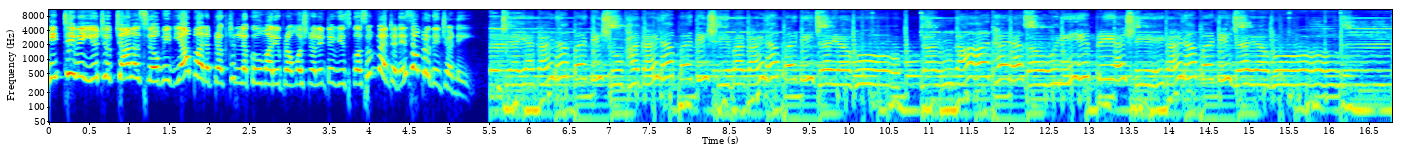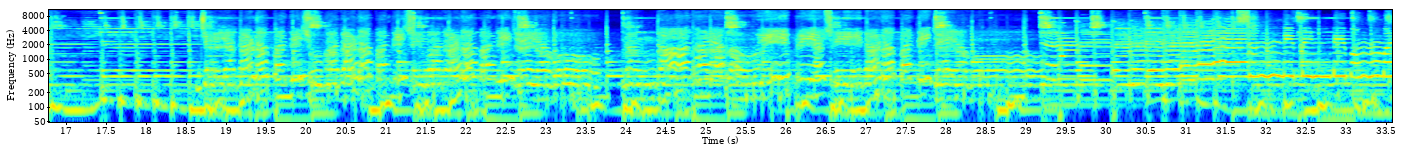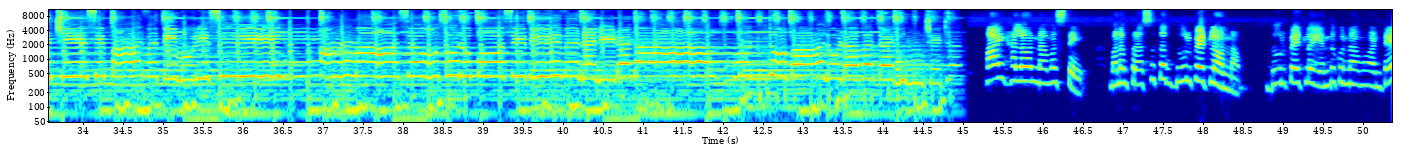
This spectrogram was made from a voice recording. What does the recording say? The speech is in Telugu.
హిట్ టీవీ యూట్యూబ్ ఛానల్స్లో మీ వ్యాపార ప్రకటనలకు మరియు ప్రమోషనల్ ఇంటర్వ్యూస్ కోసం వెంటనే సంప్రదించండి. జయ గణపతి శుభ గణపతి శివ గణపతి జయ హో. గంగాధర గౌరీ ప్రియ శ్రీ గణపతి జయ హో. జయ గణపతి శుభ గణపతి హాయ్ హలో నమస్తే. మనం ప్రస్తుతం ధూల్పేటలో ఉన్నాం. ధూల్పేటలో ఎందుకున్నాము అంటే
